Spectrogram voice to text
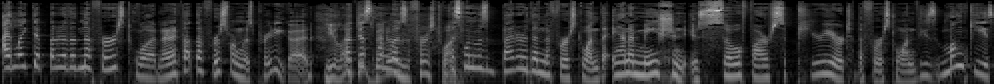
I liked it better than the first one, and I thought the first one was pretty good. You But liked it better than was, the first one? This one was better than the first one. The animation is so far superior to the first one. These monkeys,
